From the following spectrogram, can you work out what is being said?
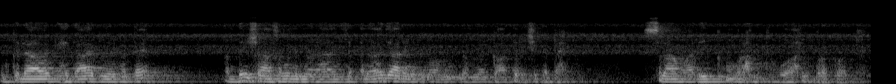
നമുക്കെല്ലാവർക്കും ഹിദായത്ത് നൽകട്ടെ. അന്ധവിശ്വാസങ്ങളിൽ നിന്ന് അനാച അനാചാരങ്ങളിൽ നിന്നും നമ്മെ കാത്തുരക്ഷിക്കട്ടെ. അസ്സാം വലൈക്കും വാഹമത്തല്ലാഹി വാത്തു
